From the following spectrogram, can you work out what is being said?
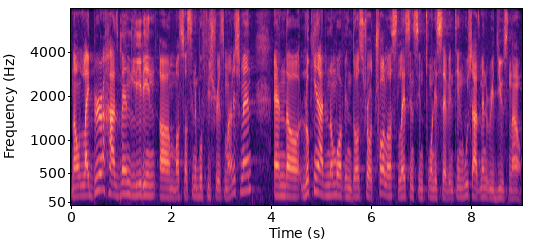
Now, Liberia has been leading um, sustainable fisheries management and uh, looking at the number of industrial trawlers licensed in 2017, which has been reduced now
